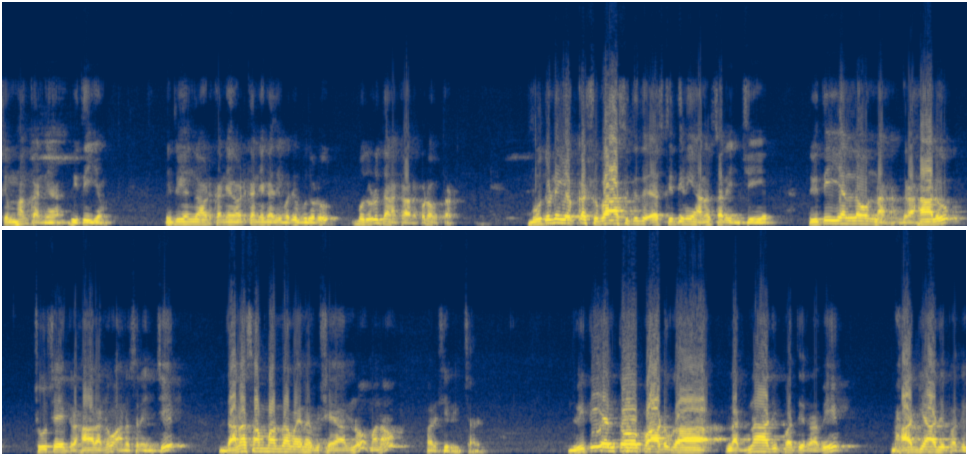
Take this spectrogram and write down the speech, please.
సింహం కన్య ద్వితీయం. ద్వితీయం కాబట్టి కన్య కాబట్టి కన్యకు అధిపతి బుధుడు బుధుడు ధనకారకుడు అవుతాడు. బుధుని యొక్క శుభాస్థితి స్థితిని అనుసరించి ద్వితీయంలో ఉన్న గ్రహాలు చూసే గ్రహాలను అనుసరించి ధన సంబంధమైన విషయాలను మనం పరిశీలించాలి. ద్వితీయంతో పాటుగా లగ్నాధిపతి రవి భాగ్యాధిపతి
